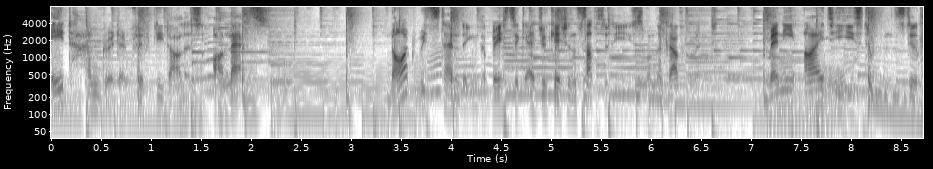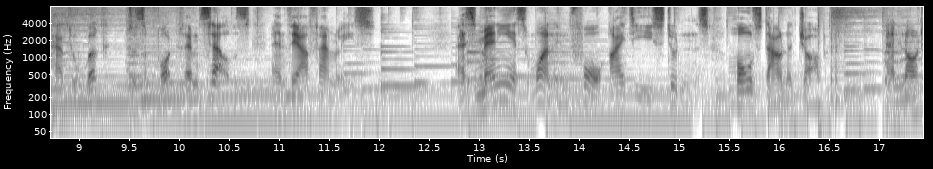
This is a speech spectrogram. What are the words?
$850 or less. Notwithstanding the basic education subsidies from the government, many ITE students still have to work to support themselves and their families. As many as one in four ITE students holds down a job, and not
